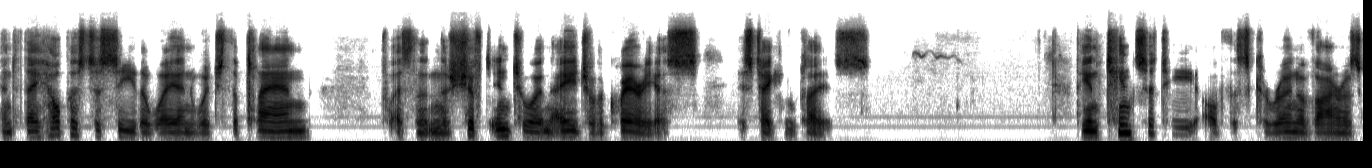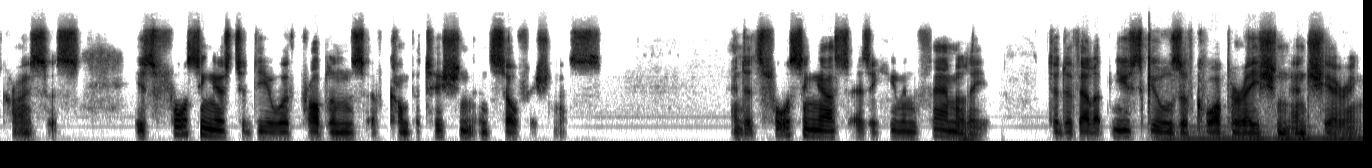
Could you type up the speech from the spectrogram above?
And they help us to see the way in which the plan, as in the shift into an age of Aquarius, is taking place. The intensity of this coronavirus crisis is forcing us to deal with problems of competition and selfishness. And it's forcing us as a human family to develop new skills of cooperation and sharing.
